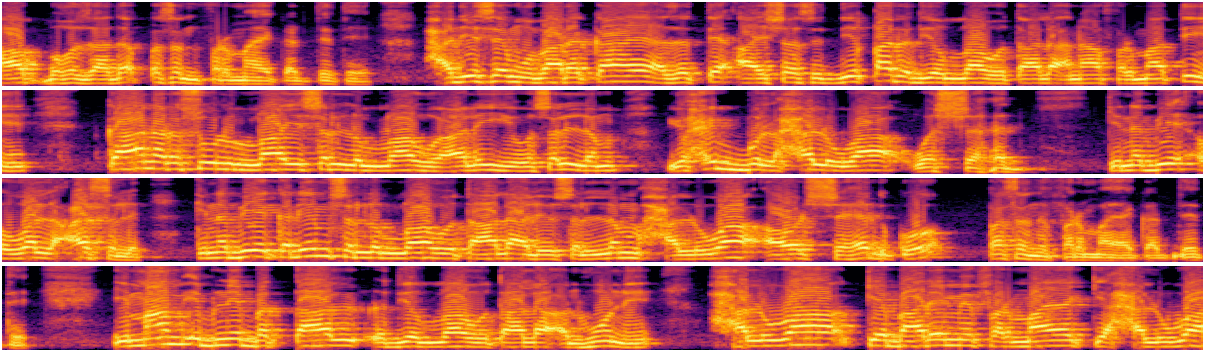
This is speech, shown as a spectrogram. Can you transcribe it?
आप बहुत ज़्यादा पसंद फरमाया करते थे। हदीस मुबारक है, हज़रत आयशा सिद्दीक़ा रदी अल्लाह तला फरमाती हैं, कान रसूल वसल्लम व शहद कि नबी वल असल, कि नबी करीम सल्लल्लाहु अलैहि वसल्लम हलवा और शहद को पसंद फरमाया करते थे। इमाम इब्ने बत्ताल रज़ी अल्लाह ने हलवा के बारे में फरमाया कि हलवा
